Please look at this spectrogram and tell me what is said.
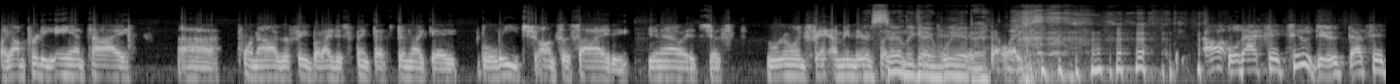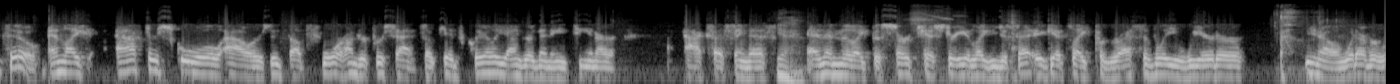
like i'm pretty anti uh pornography but i just think that's been like a leech on society you know it's just ruined fa- i mean there's It's like certainly getting weirder. that, like Oh, well, that's it too, dude. That's it too. And like after school hours, it's up 400%. So kids clearly younger than 18 are accessing this. Yeah. And then the, like the search history, like you just said, it gets like progressively weirder, you know, whatever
